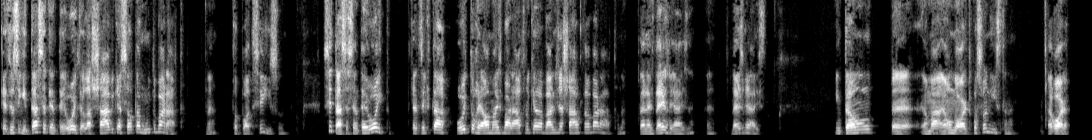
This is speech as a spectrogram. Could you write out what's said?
Quer dizer o seguinte, tá 78, ela achava que a ação está muito barata, né? Só pode ser isso. Né? Se está 68, quer dizer que está R$ real mais barato do que a Vale já achava que estava barato, né? Aliás, 10 reais, né? É, 10 reais. Então, é, é, uma, é um norte para acionista, né? Agora,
